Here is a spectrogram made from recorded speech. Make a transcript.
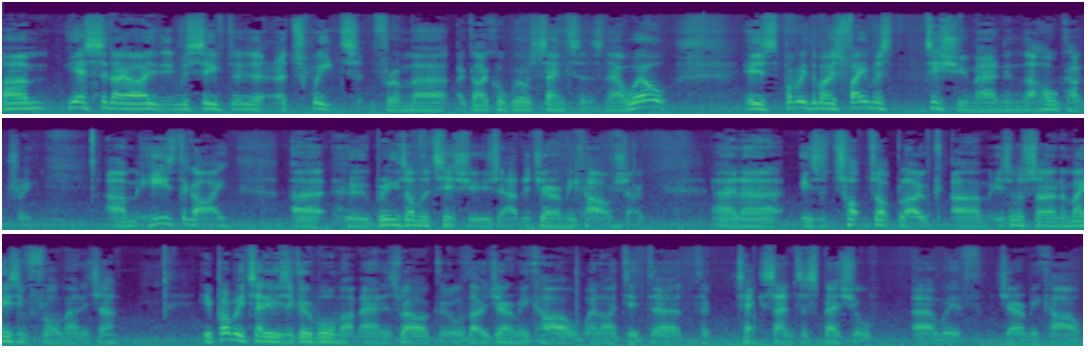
Um, yesterday, I received a, a tweet from uh, a guy called Will Sentence. Now, Will is probably the most famous tissue man in the whole country. Um, he's the guy uh, who brings on the tissues at the Jeremy Kyle show. And uh, he's a top, top bloke. Um, he's also an amazing floor manager. He'd probably tell you he's a good warm up man as well. Although Jeremy Kyle, when I did uh, the Text Santa special uh, with Jeremy Kyle,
